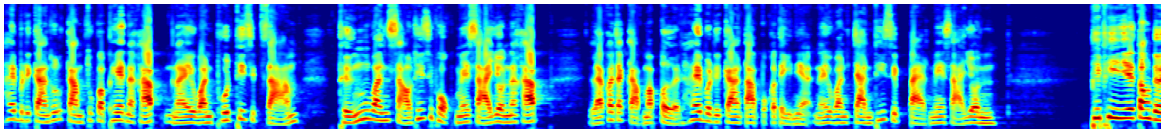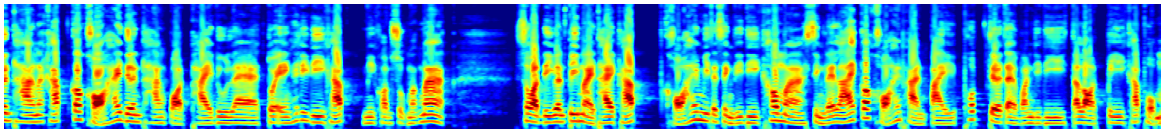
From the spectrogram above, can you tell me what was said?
ให้บริการธุรกรรมทุกประเภทนะครับในวันพุธที่ 13 ถึงวันเสาร์ที่ 16 เมษายนนะครับแล้วก็จะกลับมาเปิดให้บริการตามปกติเนี่ยในวันจันทร์ที่ 18 เมษายน พี่ๆที่ต้องเดินทางนะครับ ก็ขอให้เดินทางปลอดภัยดูแลตัวเองให้ดีๆครับ มีความสุขมากๆ สวัสดีวันปีใหม่ไทยครับ ขอให้มีแต่สิ่งดีๆเข้ามาสิ่งร้ายๆ ก็ขอให้ผ่านไป พบเจอแต่วันดีๆ ตลอดปีครับผม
